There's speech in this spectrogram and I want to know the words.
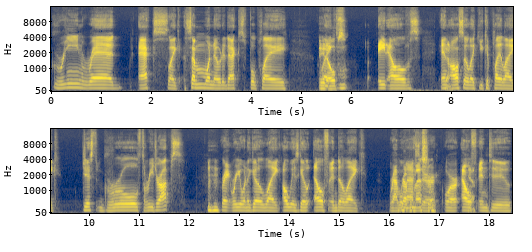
green red X, like someone noted X will play Eight like, Elves. eight elves, and Yeah. also like you could play like just Gruul three drops, Mhm. right? Where you want to go like always go elf into like rabble, Rabble master, Master. or elf into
